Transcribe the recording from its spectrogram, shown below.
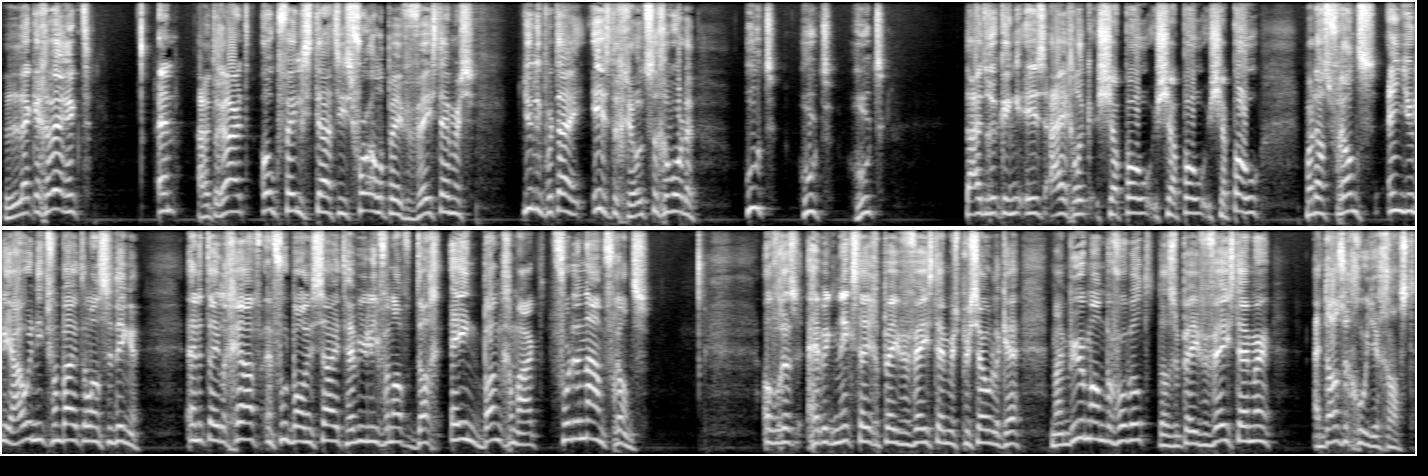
Lekker gewerkt. En uiteraard ook felicitaties voor alle PVV-stemmers. Jullie partij is de grootste geworden. Hoed, hoed, hoed. De uitdrukking is eigenlijk chapeau, chapeau, chapeau. Maar dat is Frans en jullie houden niet van buitenlandse dingen. En de Telegraaf en Voetbal Insight hebben jullie vanaf dag 1 bang gemaakt voor de naam Frans. Overigens heb ik niks tegen PVV-stemmers persoonlijk. Hè. Mijn buurman bijvoorbeeld, dat is een PVV-stemmer. En dat is een goede gast.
